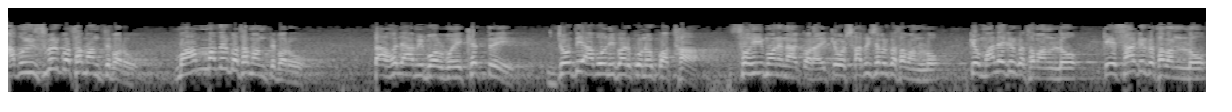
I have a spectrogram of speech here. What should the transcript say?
আবু ইসমের কথা মানতে পারো, মোহাম্মদের কথা মানতে পারো। তাহলে আমি বলব, এক্ষেত্রে যদি আবু হানিফার কোনো কথা সহি মনে না করায়, কেউ সাবি সাহেবের কথা মানলো, কেউ মালিকের কথা মানলো কে সাহের কথা মানলো,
